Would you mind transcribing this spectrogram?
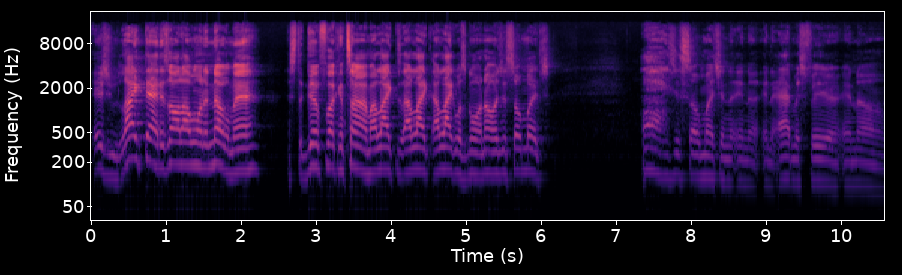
is you like that? Is all I want to know, man. It's the good fucking time. I like I like I like what's going on. It's just so much. Ah, it's just so much in the in the in the atmosphere, and um,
